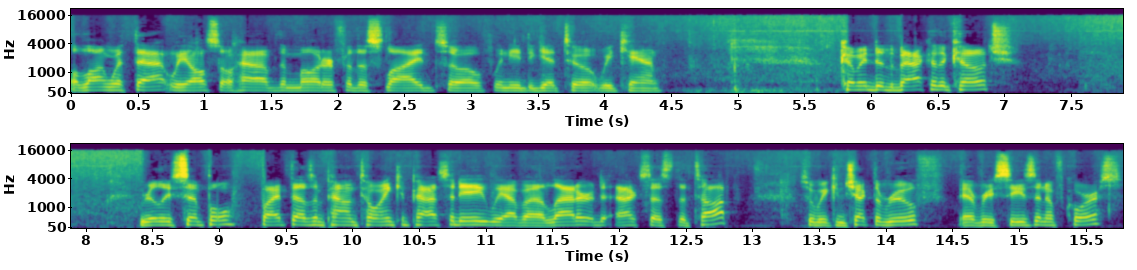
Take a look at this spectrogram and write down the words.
Along with that, we also have the motor for the slide, so if we need to get to it, we can. Coming to the back of the coach, really simple, 5,000 pound towing capacity. We have a ladder to access the top, so we can check the roof every season, of course,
